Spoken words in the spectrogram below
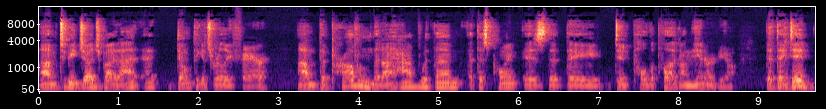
Um, to be judged by that, I don't think it's really fair. Um, the problem that I have with them at this point is that they did pull the plug on the interview. That they did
